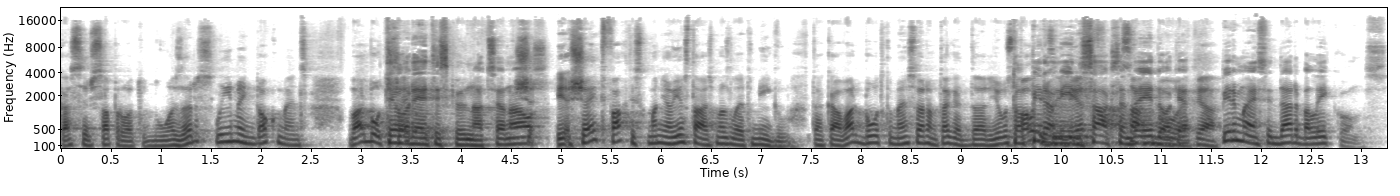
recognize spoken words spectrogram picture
kas ir, saprotu, nozares līmeņa dokuments. Varbūt šeit, teorētiski nacionāls. še- šeit faktiski man jau iestājas mazliet migla. Tā kā varbūt ka mēs varam tagad ar jūsu To piramīdu sāksim veidot. būvēt, Ja? Pirmais ir darba likums.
